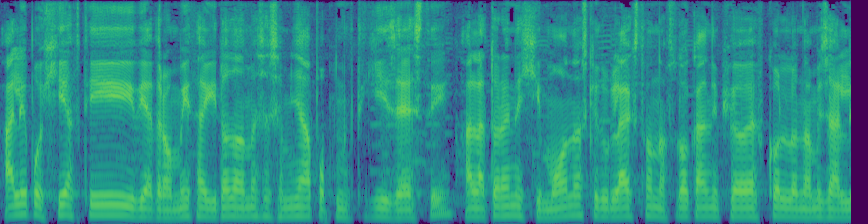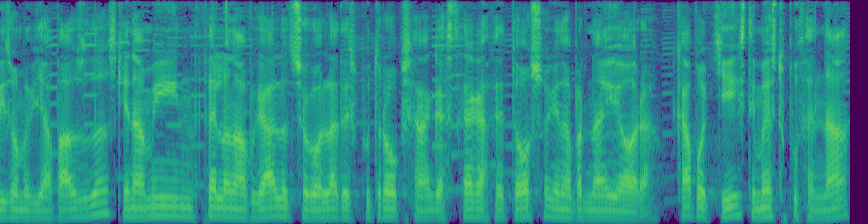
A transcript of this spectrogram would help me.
Άλλη εποχή αυτή η διαδρομή θα γινόταν μέσα σε μια αποπνικτική ζέστη, αλλά τώρα είναι χειμώνας και τουλάχιστον αυτό το κάνει πιο εύκολο να μην ζαλίζομαι διαβάζοντας και να μην θέλω να βγάλω τις σοκολάτες που τρώω αναγκαστικά κάθε τόσο για να περνάει η ώρα. Κάπου εκεί, στη μέση του πουθενά,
